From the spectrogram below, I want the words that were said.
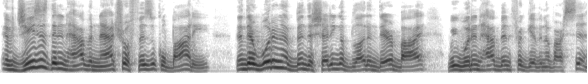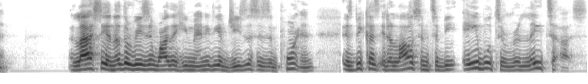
If Jesus didn't have a natural physical body, then there wouldn't have been the shedding of blood, and thereby we wouldn't have been forgiven of our sin. And lastly, another reason why the humanity of Jesus is important is because it allows him to be able to relate to us.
